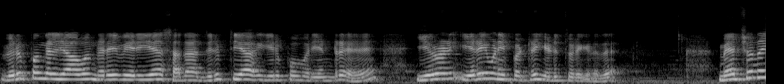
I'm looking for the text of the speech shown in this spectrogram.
விருப்பங்கள் யாவும் நிறைவேறிய சதா திருப்தியாக இருப்பவர் என்று இறை இறைவனை பற்றி எடுத்துரைகிறது. மேற்சொன்ன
